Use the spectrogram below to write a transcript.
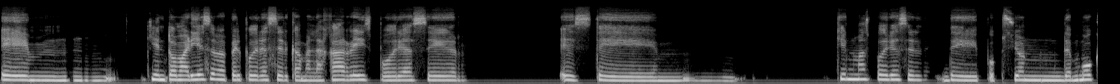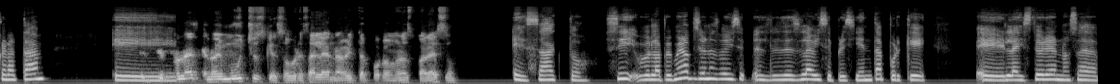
Em, quien tomaría ese papel podría ser Kamala Harris, podría ser este ¿quién más podría ser de opción demócrata? Eh, es que no hay muchos que sobresalen ahorita, por lo menos para eso. Exacto. Sí, la primera opción es, la vicepresidenta porque eh, la historia nos ha,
